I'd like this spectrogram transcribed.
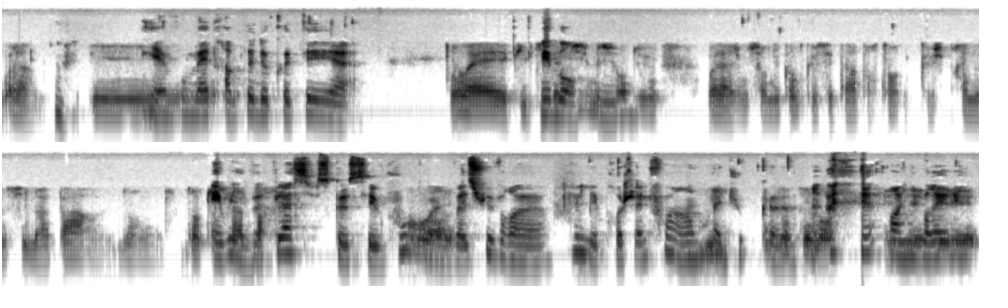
voilà. Et, et à vous mettre un peu de côté. Euh, Ouais, et puis petit bon. je me suis rendu, voilà, je me suis rendu compte que c'était important que je prenne aussi ma part dans, dans tout et ça. Et oui, votre place, parce que c'est vous qu'on va suivre euh, les prochaines fois, hein, oui, euh, en librairie.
